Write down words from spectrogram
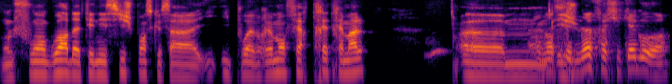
on le fout en guard à Tennessee, je pense que ça, il, pourrait vraiment faire très très mal. Euh, c'est je... 9 à Chicago. Hein.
